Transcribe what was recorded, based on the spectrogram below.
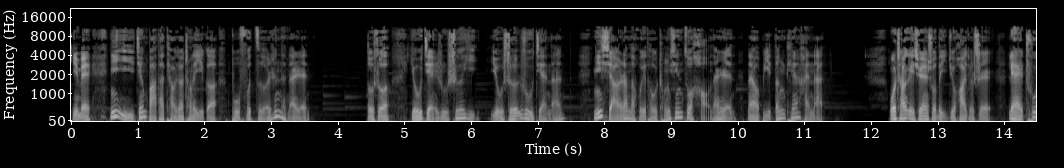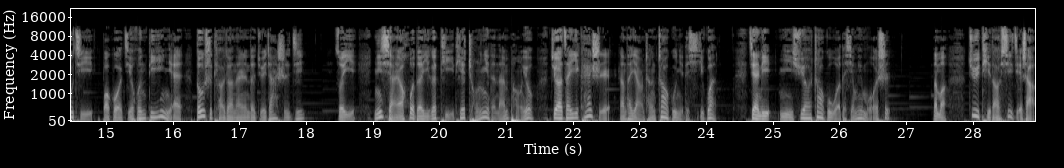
因为你已经把他调教成了一个不负责任的男人。都说由俭入奢易，由奢入俭难。你想让他回头重新做好男人，那要比登天还难。我常给学员说的一句话就是：恋爱初期，包括结婚第一年，都是调教男人的绝佳时机。所以，你想要获得一个体贴宠你的男朋友，就要在一开始让他养成照顾你的习惯，建立你需要照顾我的行为模式。那么具体到细节上，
